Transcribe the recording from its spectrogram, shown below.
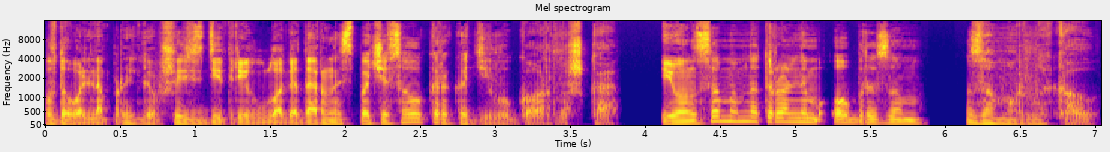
Вдоволь напрыгавшись, Дитрих в благодарность почесал крокодилу горлышко. И он самым натуральным образом замурлыкал.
